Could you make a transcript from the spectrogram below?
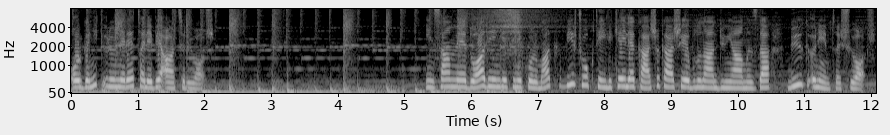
organik ürünlere talebi artırıyor. İnsan ve doğa dengesini korumak birçok tehlikeyle karşı karşıya bulunan dünyamızda büyük önem taşıyor.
